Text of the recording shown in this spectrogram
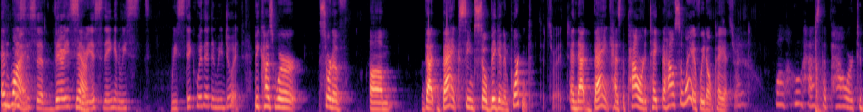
And why? This is a very serious yeah. thing, and we we stick with it and we do it because we're sort of um, that bank seems so big and important. That's right. And that bank has the power to take the house away if we don't pay it. That's right. Well, who has the power to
